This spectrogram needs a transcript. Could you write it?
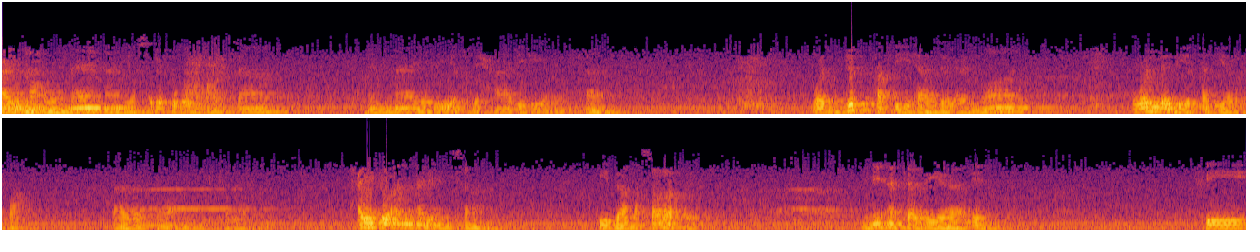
المعونة ما يصرفه الإنسان مما يليق بحاله عرفان والدقة في هذا العنوان هو الذي قد يرفع هذا النوع من الكلام حيث أن الإنسان إذا صرف مئة ريال في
